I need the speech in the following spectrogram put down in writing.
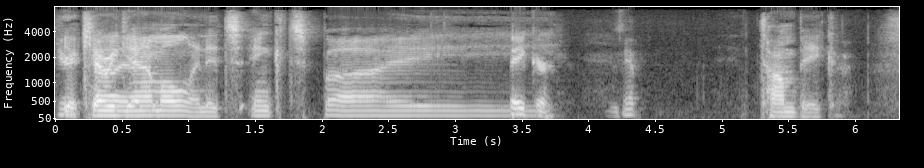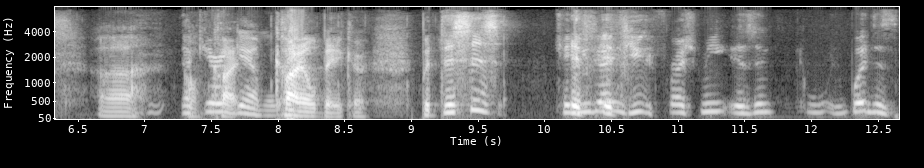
Yeah, Kerry Gammill, and it's inked by Baker. Yep. Tom Baker. Uh, Yeah, oh, Kerry Ky- Gammill. Kyle Baker. But this is Can If- you guys if you- refresh me? Isn't what does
